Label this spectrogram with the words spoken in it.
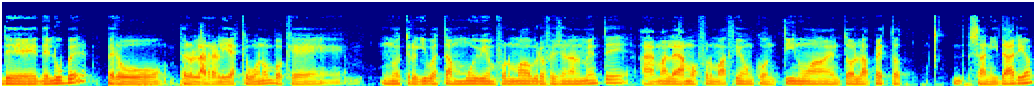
de, del pero, pero la realidad es que, bueno, pues que nuestro equipo está muy bien formado profesionalmente, además le damos formación continua en todos los aspectos sanitarios,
